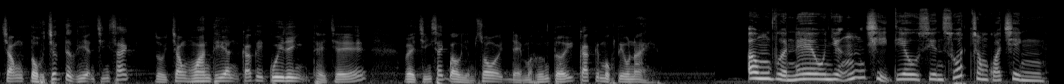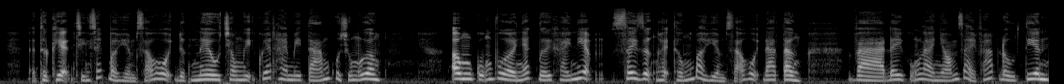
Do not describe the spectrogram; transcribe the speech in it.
trong tổ chức thực hiện chính sách rồi trong hoàn thiện các cái quy định thể chế về chính sách bảo hiểm xã hội để mà hướng tới các cái mục tiêu này. Ông vừa nêu những chỉ tiêu xuyên suốt trong quá trình thực hiện chính sách bảo hiểm xã hội được nêu trong nghị quyết 28 của Trung ương. Ông cũng vừa nhắc tới khái niệm xây dựng hệ thống bảo hiểm xã hội đa tầng và đây cũng là nhóm giải pháp đầu tiên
